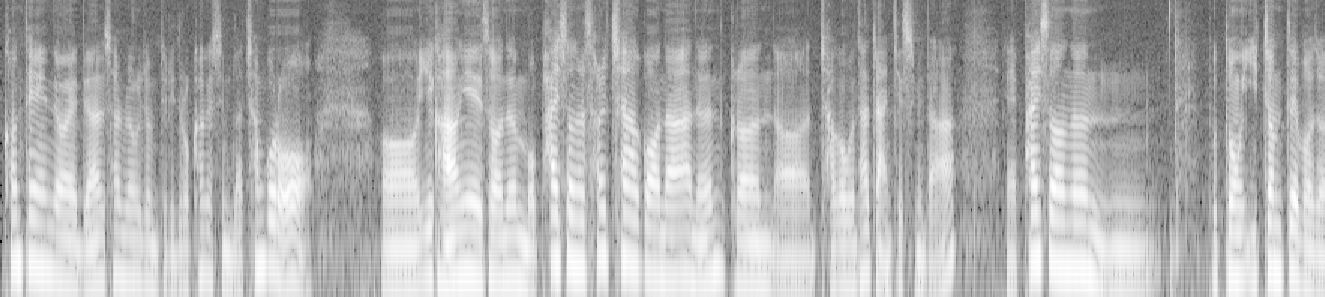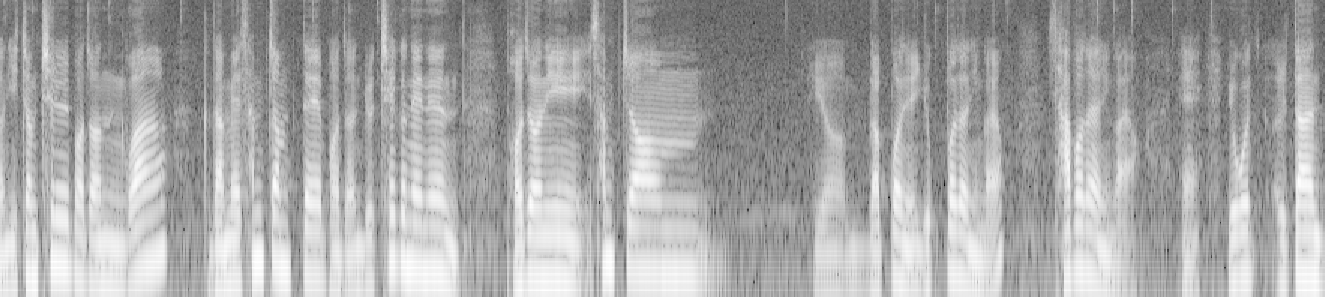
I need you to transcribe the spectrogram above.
컨테이너에 대한 설명을 좀 드리도록 하겠습니다. 참고로 어, 이 강의에서는 뭐 파이썬을 설치하거나 하는 그런 어, 작업은 하지 않겠습니다. 예, 파이썬은 음, 보통 2점대 버전, 2.7 버전과 그 다음에 3점대 버전, 요 최근에는 버전이 3. 몇 번이에요? 6버전인가요? 4버전인가요? 예, 요거 일단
